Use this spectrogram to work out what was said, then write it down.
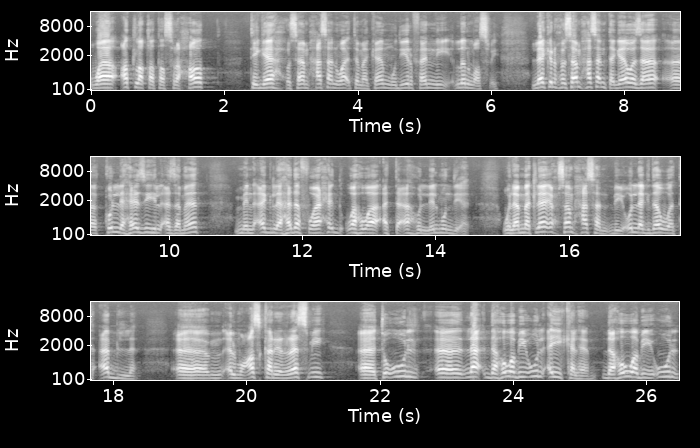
وأطلق تصريحات تجاه حسام حسن وقت ما كان مدير فني للمصري. لكن حسام حسن تجاوز كل هذه الأزمات من أجل هدف واحد وهو التأهل للمونديال. ولما تلاقي حسام حسن بيقول لك دوت قبل المعسكر الرسمي تقول لا ده هو بيقول أي كلام. ده هو بيقول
